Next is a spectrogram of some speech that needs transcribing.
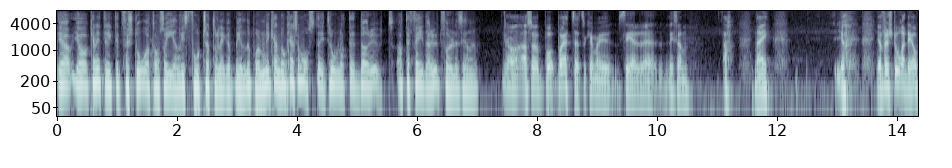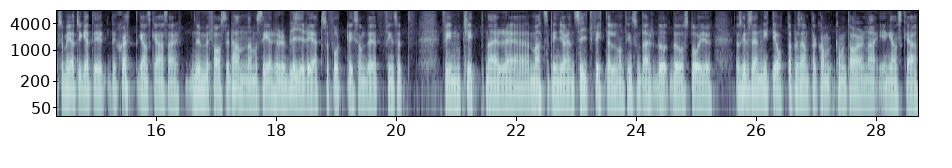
Jag, jag, kan inte riktigt förstå att de så envist fortsätter att lägga upp bilder på det. Men det kan, de kanske måste i tron att det dör ut. Att det fejdar ut förr eller senare. Ja, alltså på, på ett sätt så kan man ju se det eh, liksom, ah, nej, jag, jag, förstår det också, men jag tycker att det, det skött ganska så här, nu med facit i hand när man ser hur det blir, är att så fort liksom det finns ett filmklipp när eh, Matsepin gör en seatfit eller någonting sånt där, då, då står ju, jag skulle säga 98 procent av kom kommentarerna är ganska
